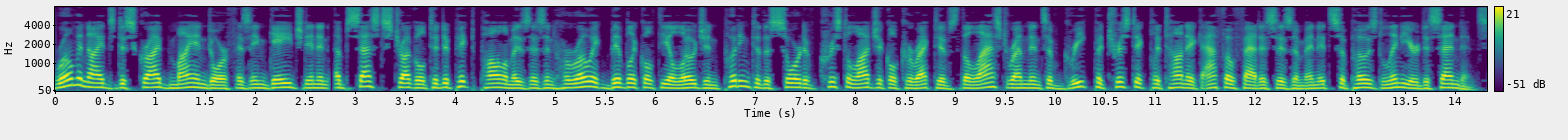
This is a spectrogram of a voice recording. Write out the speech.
Romanides described Meyendorff as engaged in an obsessed struggle to depict Palamas as an heroic biblical theologian putting to the sword of Christological correctives the last remnants of Greek patristic Platonic apophaticism and its supposed linear descendants,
